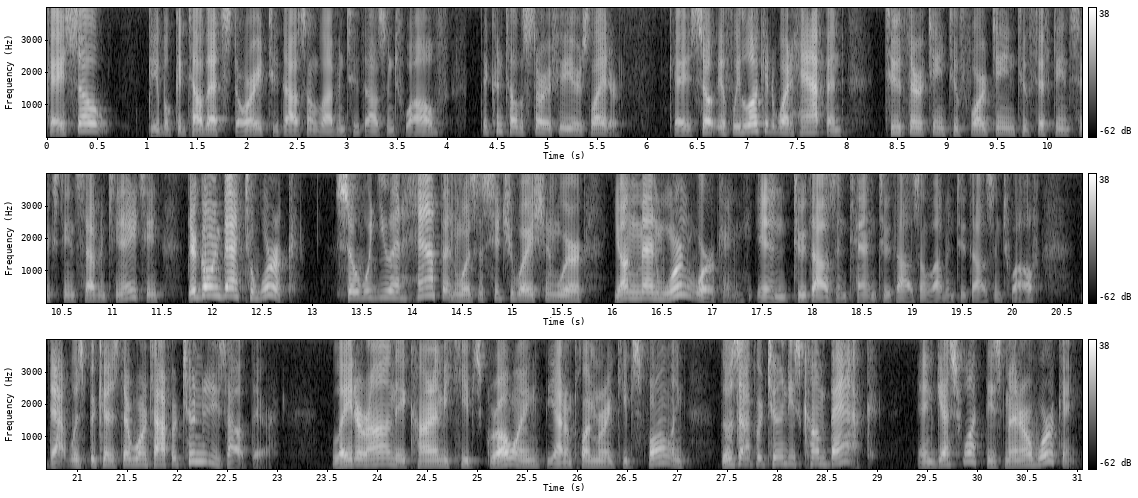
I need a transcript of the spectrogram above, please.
Okay, so people could tell that story 2011, 2012. They couldn't tell the story a few years later. Okay, so if we look at what happened 213, 214, 215, 16, 17, 18, they're going back to work. So what you had happen was a situation where young men weren't working in 2010, 2011, 2012. That was because there weren't opportunities out there. Later on, the economy keeps growing, the unemployment rate keeps falling, those opportunities come back. And guess what? These men are working.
